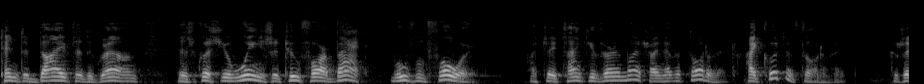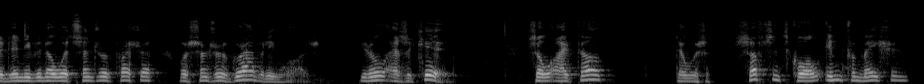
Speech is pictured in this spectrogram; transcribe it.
tend to dive to the ground is because your wings are too far back, move them forward. I'd say, thank you very much. I never thought of it. I couldn't have thought of it because I didn't even know what center of pressure or center of gravity was, you know, as a kid. So I felt there was a substance called information,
